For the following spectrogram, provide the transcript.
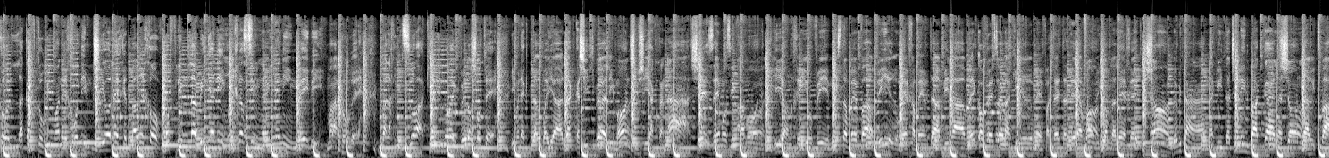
כל הכפתורים הנכונים. כשהיא הולכת ברחוב נופלים לבניינים נכנסים לעניינים ביד, הקשית והלימון שמשייה קטנה שזה מוסיף המון. עיון חיובי מסתובב באוויר מחמם את האווירה וקופץ על הקיר מפתה את התיאבון במקום ללכת לישון. בביתן עד שנדבק הלשון לרצפה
